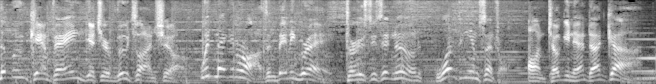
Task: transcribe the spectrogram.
the Boot Campaign Get Your Boots On show with Megan Roth and Bailey Gray, Thursdays at noon, 1 p.m. Central on TogiNet.com.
